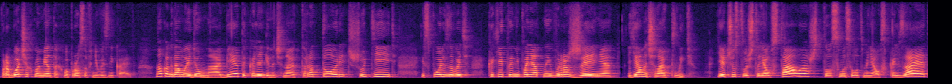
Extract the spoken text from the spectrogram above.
В рабочих моментах вопросов не возникает. Но когда мы идем на обед, и коллеги начинают тараторить, шутить, использовать какие-то непонятные выражения, я начинаю плыть. Я чувствую, что я устала, что смысл от меня ускользает,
